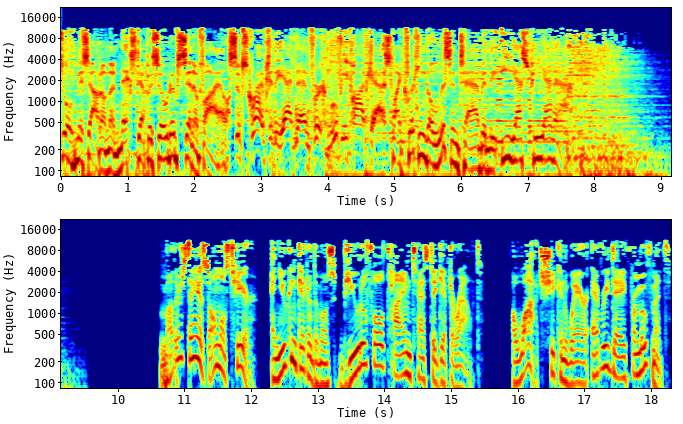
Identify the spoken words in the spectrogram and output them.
Don't miss out on the next episode of Cinephile. Subscribe to the Adnan Virk Movie Podcast by clicking the Listen tab in the ESPN app. Mother's Day is almost here, and you can get her the most beautiful time-tested gift around. A watch she can wear every day for movement.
